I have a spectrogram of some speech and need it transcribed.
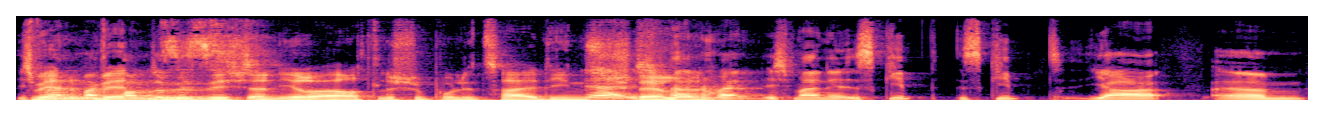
Ich Wenn, meine, man wenden Sie sich an Ihre örtliche Polizeidienststelle. Ja, ich meine, ich meine, es gibt, es gibt ja ähm,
